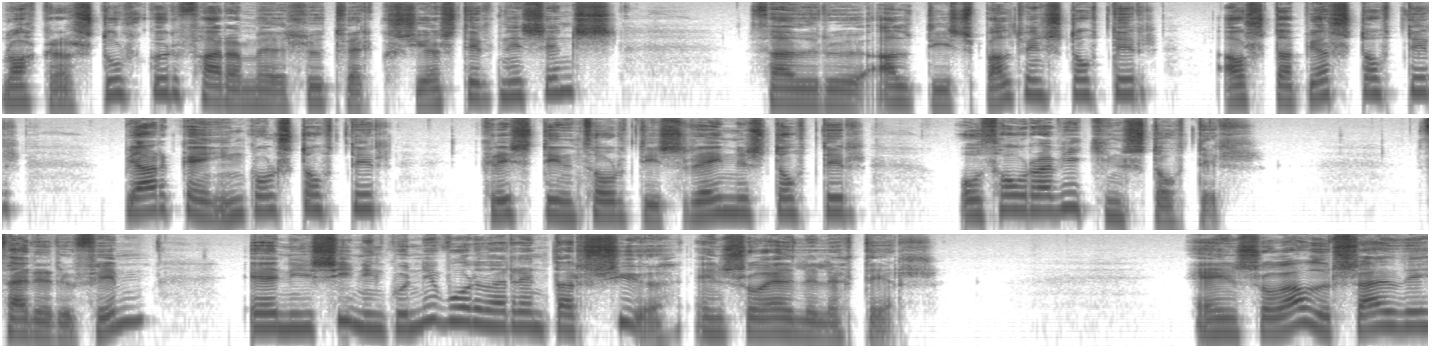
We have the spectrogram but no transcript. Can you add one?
Nokkrar stúlkur fara með hlutverk Sjöstyrnisins Það eru Aldís Baldvinsdóttir, Ásta Björnsdóttir, Bjargei Ingólsdóttir, Kristín Þórdís Reynisdóttir og Þóra Vikingsdóttir. Þær eru fimm en í síningunni voru það reyndar sjö eins og eðlilegt er. Eins og áður sagði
